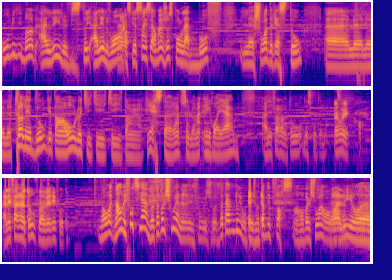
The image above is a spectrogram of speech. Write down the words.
au minimum, allez le visiter, allez le voir, Ouais. parce que sincèrement, juste pour la bouffe, le choix de resto, euh, le, le- le Toledo qui est en haut, là, qui, qui- qui est un restaurant tout simplement incroyable, allez faire un tour de ce côté-là. Ah oui. Allez faire un tour, vous m'enverrez les photos. Bon, non, mais faut y aller. T'as pas le choix. Là. Faut- je, vais- je vais t'amener au. Je vais t'amener de force. On pas le choix. On va, aller au, euh,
